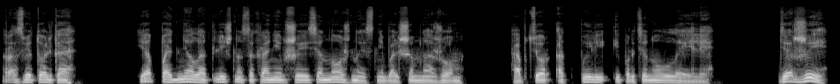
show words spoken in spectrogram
Разве только я поднял отлично сохранившиеся ножны с небольшим ножом, обтер от пыли и протянул Лейли. «Держи!»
